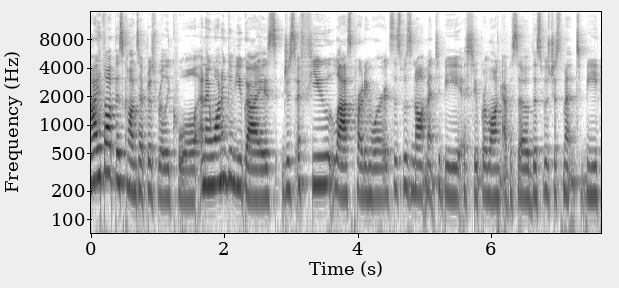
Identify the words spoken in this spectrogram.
I thought this concept was really cool, and I want to give you guys just a few last parting words. This was not meant to be a super long episode. This was just meant to be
